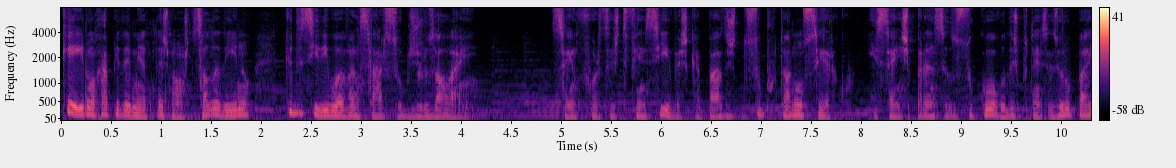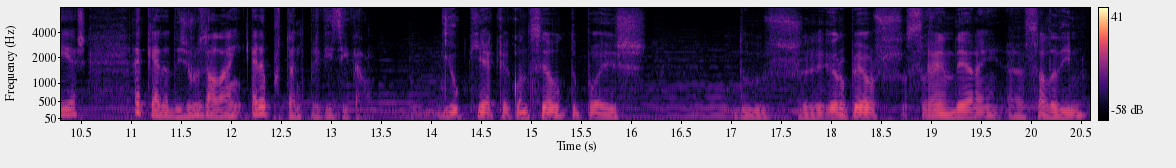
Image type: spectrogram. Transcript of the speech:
caíram rapidamente nas mãos de Saladino, que decidiu avançar sobre Jerusalém. Sem forças defensivas capazes de suportar um cerco e sem esperança de socorro das potências europeias, a queda de Jerusalém era, portanto, previsível. E o que é que aconteceu depois dos eh, europeus se renderem a Saladino?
